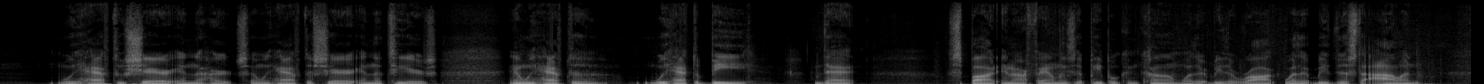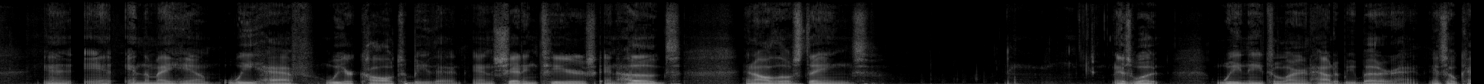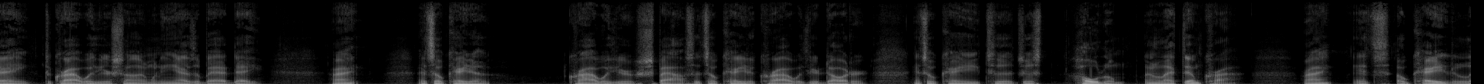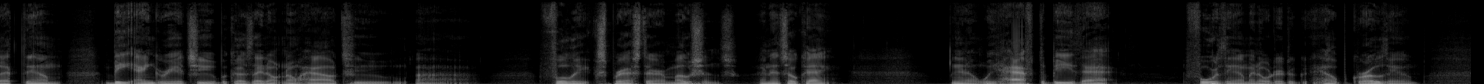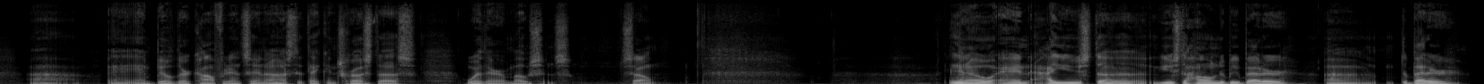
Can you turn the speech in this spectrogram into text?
We have to share in the hurts and we have to share in the tears and we have to we have to be that spot in our families that people can come, whether it be the rock, whether it be just the island in, in, in the mayhem. We have, we are called to be that, and shedding tears and hugs and all those things is what we need to learn how to be better at. It's okay to cry with your son when he has a bad day, right? It's okay to cry with your spouse. It's okay to cry with your daughter. It's okay to just hold them and let them cry, right? It's okay to let them be angry at you because they don't know how to uh, fully express their emotions, and it's okay. You know, we have to be that for them in order to help grow them uh, and, and build their confidence in us that they can trust us with their emotions. So, you know, and I used the used the home to be better, uh, to better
